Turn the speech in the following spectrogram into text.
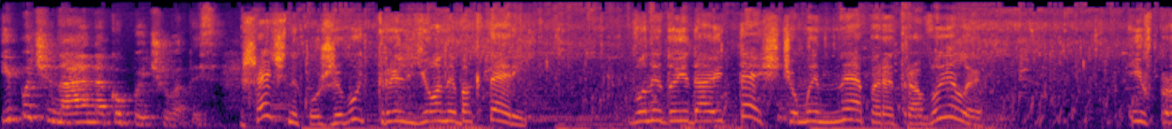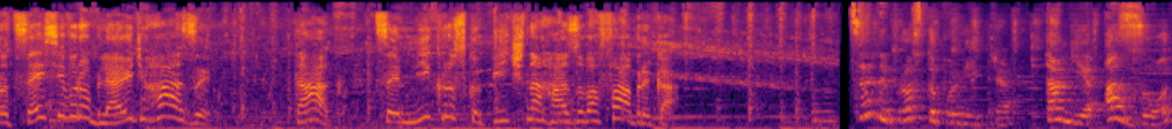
і починає накопичуватись. В кишечнику живуть трильйони бактерій. Вони доїдають те, що ми не перетравили, і в процесі виробляють гази. Так, це мікроскопічна газова фабрика. Це не просто повітря. Там є азот,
